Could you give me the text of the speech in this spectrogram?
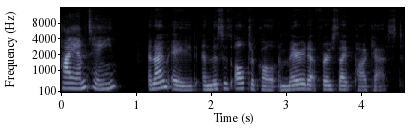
Hi, I'm Tane. And I'm Aid, and this is Altar Call, a Married at First Sight podcast.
